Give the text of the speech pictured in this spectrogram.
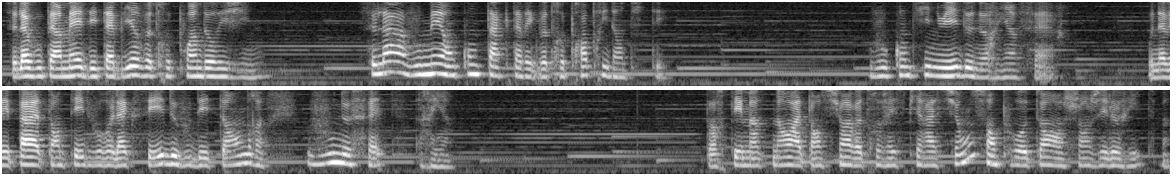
cela vous permet d'établir votre point d'origine, cela vous met en contact avec votre propre identité. Vous continuez de ne rien faire. Vous n'avez pas à tenter de vous relaxer, de vous détendre, vous ne faites rien. Portez maintenant attention à votre respiration sans pour autant en changer le rythme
